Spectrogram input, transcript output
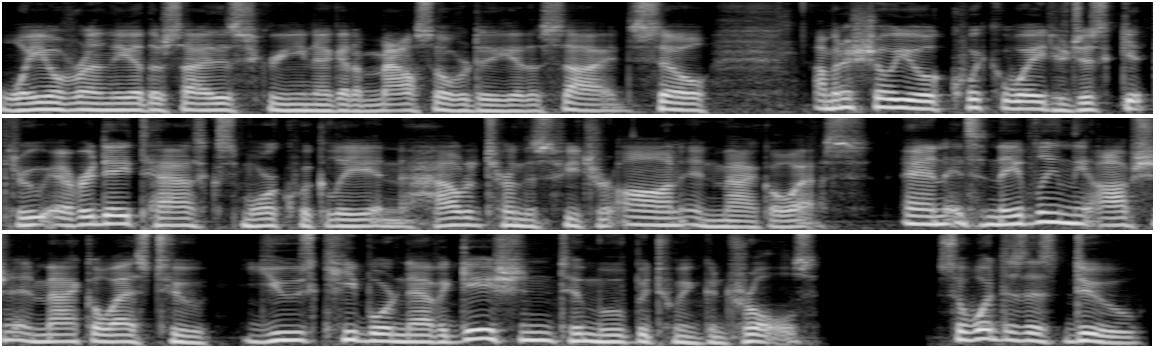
way over on the other side of the screen, I gotta mouse over to the other side. So I'm gonna show you a quick way to just get through everyday tasks more quickly and how to turn this feature on in Mac OS. And it's enabling the option in Mac OS to use keyboard navigation to move between controls. So what does this do?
